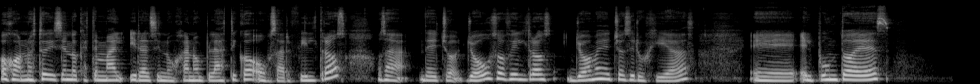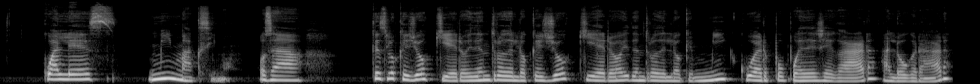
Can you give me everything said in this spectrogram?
Ojo, no estoy diciendo que esté mal ir al cirujano plástico o usar filtros. O sea, de hecho, yo uso filtros, yo me he hecho cirugías. Eh, el punto es, ¿cuál es mi máximo? O sea, ¿qué es lo que yo quiero? Y dentro de lo que yo quiero y dentro de lo que mi cuerpo puede llegar a lograr,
